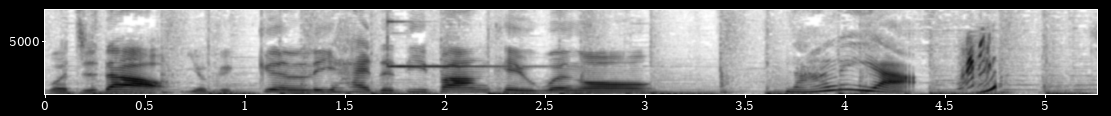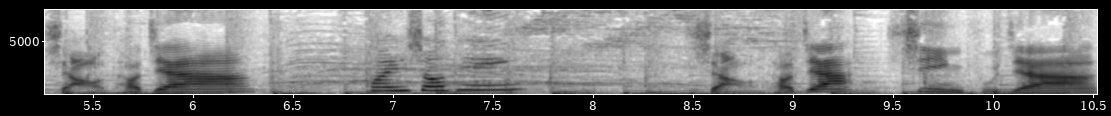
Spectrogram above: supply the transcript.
我知道有个更厉害的地方可以问哦。哪里呀？小桃家，欢迎收听小桃家幸福家。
